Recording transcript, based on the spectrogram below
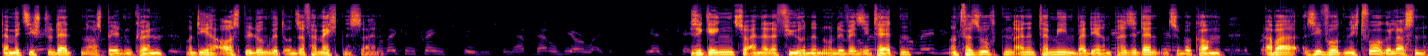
damit sie Studenten ausbilden können, und ihre Ausbildung wird unser Vermächtnis sein. Sie gingen zu einer der führenden Universitäten und versuchten, einen Termin bei deren Präsidenten zu bekommen, aber sie wurden nicht vorgelassen.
